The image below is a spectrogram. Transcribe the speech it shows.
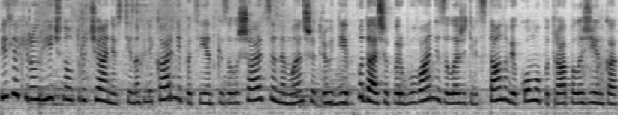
Після хірургічного втручання в стінах лікарні пацієнтки залишаються не менше трьох діб. Подальше перебування залежить від стану, в якому потрапила жінка.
